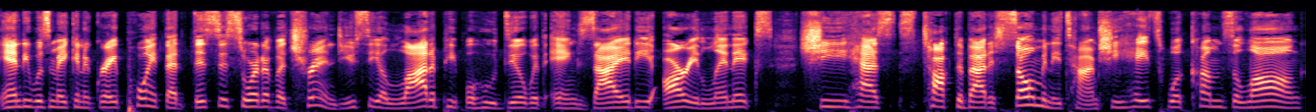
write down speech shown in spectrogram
Andy was making a great point that this is sort of a trend. You see a lot of people who deal with anxiety. Ari Lennox, she has talked about it so many times. She hates what comes along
